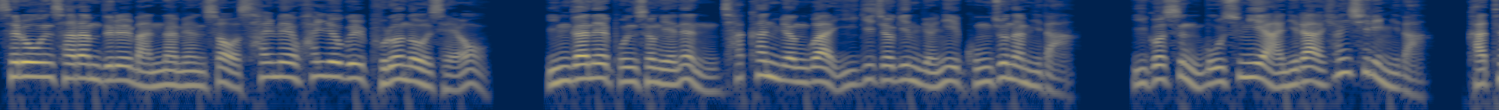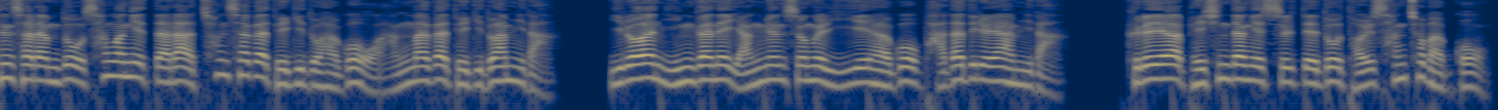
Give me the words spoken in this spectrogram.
새로운 사람들을 만나면서 삶의 활력을 불어넣으세요. 인간의 본성에는 착한 면과 이기적인 면이 공존합니다. 이것은 모순이 아니라 현실입니다. 같은 사람도 상황에 따라 천사가 되기도 하고 악마가 되기도 합니다. 이러한 인간의 양면성을 이해하고 받아들여야 합니다. 그래야 배신당했을 때도 덜 상처받고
